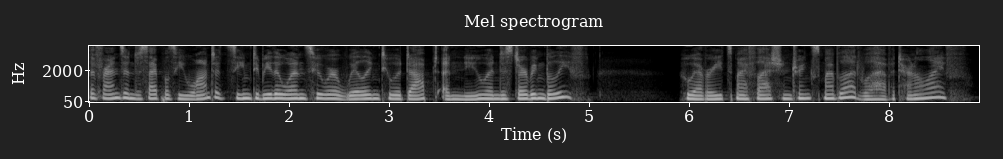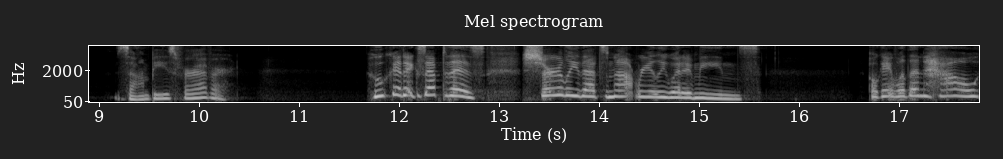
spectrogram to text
The friends and disciples he wanted seemed to be the ones who were willing to adopt a new and disturbing belief. Whoever eats my flesh and drinks my blood will have eternal life. Zombies forever. Who could accept this? Surely that's not really what it means. Okay, well, then how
